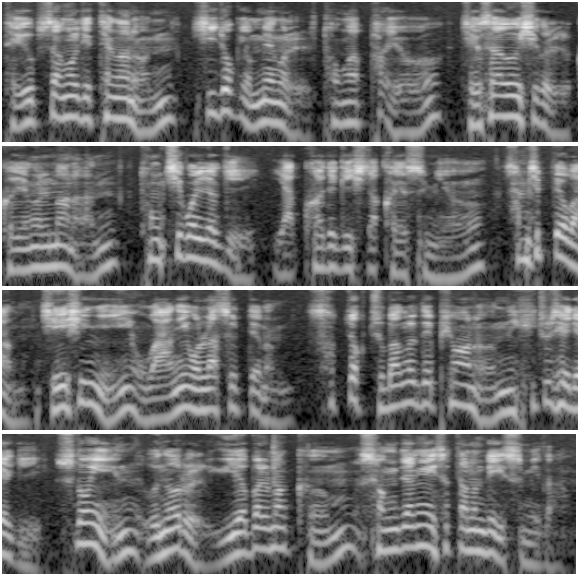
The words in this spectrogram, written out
대읍상을 지탱하는 시족 연맹을 통합하여 제사의식을 거행할 만한 통치 권력이 약화되기 시작하였으며 30대 왕 제신이 왕에 올랐을 때는 서쪽 주방을 대표하는 희주 세력이 수도인 은어를 위협할 만큼 성장해 있었다는 데 있습니다.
